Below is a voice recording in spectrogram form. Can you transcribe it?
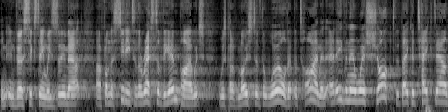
In, in verse 16, we zoom out uh, from the city to the rest of the empire, which was kind of most of the world at the time. And, and even then, we're shocked that they could take down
